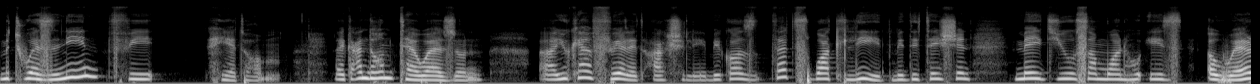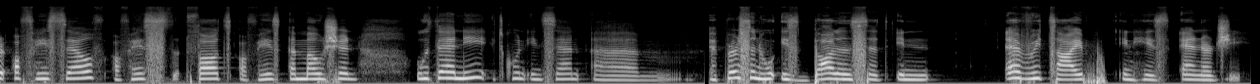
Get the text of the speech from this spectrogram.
متوازنين في حياتهم like عندهم توازن uh, you can feel it actually because that's what lead meditation made you someone who is aware of himself of his thoughts of his emotion وثاني تكون إنسان um, a person who is balanced in every type in his energy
